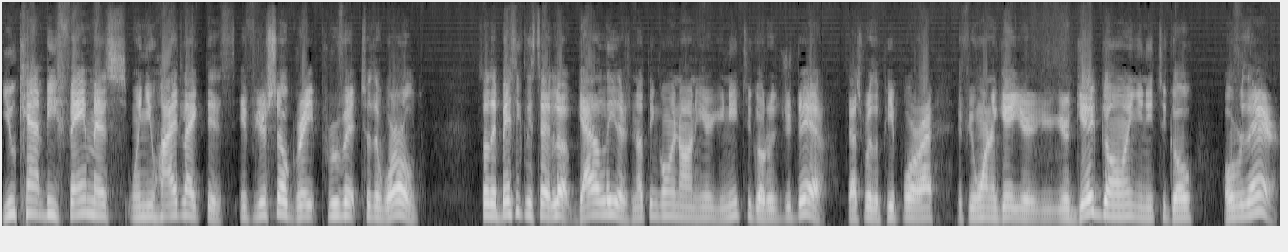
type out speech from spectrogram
You can't be famous when you hide like this. If you're so great, prove it to the world. So they basically said, Look, Galilee, there's nothing going on here. You need to go to Judea. That's where the people are at. If you want to get your, your gig going, you need to go over there.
